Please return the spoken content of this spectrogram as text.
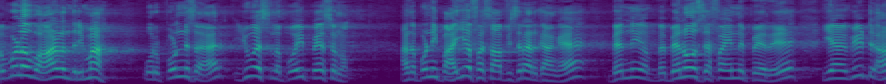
எவ்வளவு ஆழம் தெரியுமா? ஒரு பொண்ணு சார் யூஎஸில் போய் பேசணும். அந்த பொண்ணு இப்போ ஐஎஃப்எஸ் ஆஃபீஸராக இருக்காங்க. பென்னு பெனோ ஜெஃபைன்னு பேர். என் வீட்டு ஆ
